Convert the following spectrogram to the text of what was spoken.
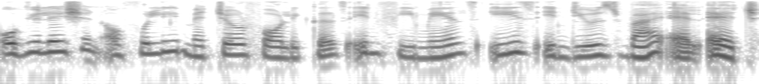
Ovulation of fully mature follicles in females is induced by LH.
